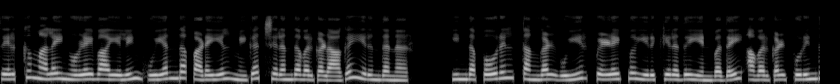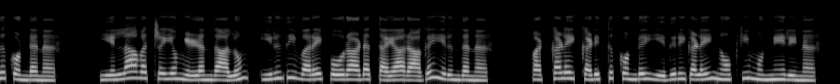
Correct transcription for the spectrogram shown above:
தெற்கு மலை நுழைவாயிலின் உயர்ந்த படையில் மிகச் சிறந்தவர்களாக இருந்தனர். இந்த போரில் தங்கள் உயிர் பிழைப்பு இருக்கிறது என்பதை அவர்கள் புரிந்து கொண்டனர். எல்லாவற்றையும் இழந்தாலும் இறுதி வரை போராடத் தயாராக இருந்தனர். பற்களை கடித்துக்கொண்டு எதிரிகளை நோக்கி முன்னேறினர்.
